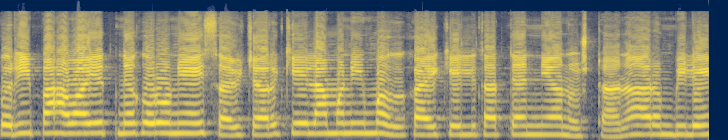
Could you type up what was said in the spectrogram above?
परी पाहावा यत्न करून ऐसा विचार केला म्हणी मग काय केले तात्यांनी अनुष्ठान आरंभिले.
